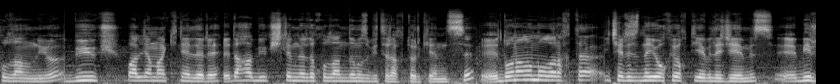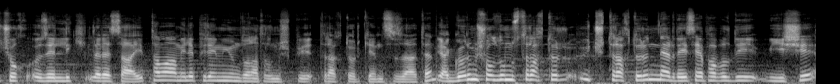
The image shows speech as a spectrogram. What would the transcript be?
kullanılıyor. Büyük balya makineleri, daha büyük işlemlerde kullandığımız bir traktör kendisi. E, Donanım olarak da içerisinde yok yok diyebileceğimiz e, birçok özelliklere sahip. Tamamıyla premium donatılmış bir traktör kendisi zaten. Ya görmüş olduğumuz traktör 3 traktörün neredeyse yapabildiği bir işi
